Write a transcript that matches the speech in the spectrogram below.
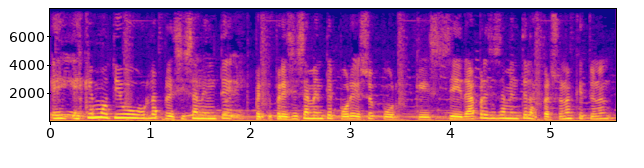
Es, que es motivo burla precisamente, precisamente por eso, porque se da precisamente las personas que tienen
